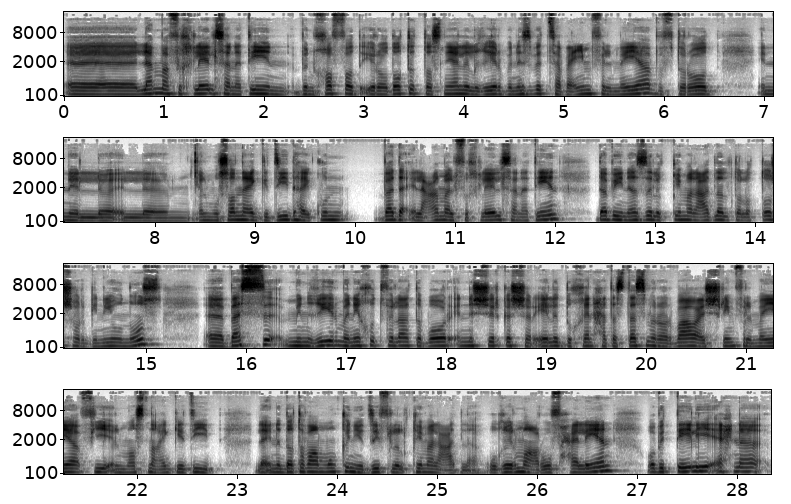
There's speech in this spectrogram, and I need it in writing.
آه لما في خلال سنتين بنخفض إيرادات التصنيع للغير بنسبة 70% بافتراض إن ال- ال- المصنع الجديد هيكون بدأ العمل في خلال سنتين. ده بينزل القيمة العادلة ل 13 جنيه ونص. آه، بس من غير ما ناخد في الاعتبار إن الشركة الشرقية للدخان هتستثمر 24% في المصنع الجديد لأن ده طبعا ممكن يضيف للقيمة العادلة وغير معروف حاليا. وبالتالي إحنا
